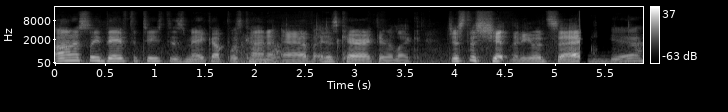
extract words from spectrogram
Honestly, Dave Batista's makeup was kind of eh, but his character, like, Just the shit that he would say. Yeah,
